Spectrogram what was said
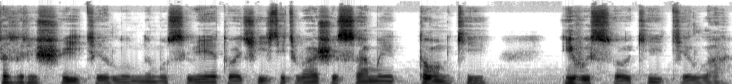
Разрешите лунному свету очистить ваши самые тонкие и высокие тела.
